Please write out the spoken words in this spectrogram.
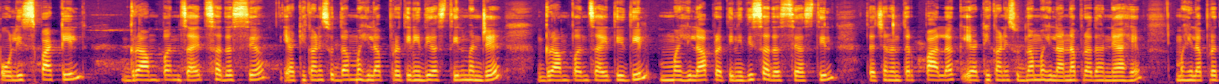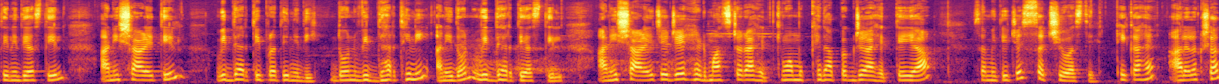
पोलीस पाटील ग्रामपंचायत सदस्य. या ठिकाणी सुद्धा महिला प्रतिनिधी असतील म्हणजे ग्रामपंचायतीतील महिला प्रतिनिधी सदस्य असतील. त्याच्यानंतर पालक या ठिकाणी सुद्धा महिलांना प्राधान्य आहे. महिला प्रतिनिधी असतील आणि शाळेतील विद्यार्थी प्रतिनिधी. दोन विद्यार्थिनी आणि दोन विद्यार्थी असतील. आणि शाळेचे जे हेडमास्टर आहेत किंवा मुख्याध्यापक जे आहेत ते या समितीचे सचिव असतील. ठीक आहे? आलं लक्षात?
